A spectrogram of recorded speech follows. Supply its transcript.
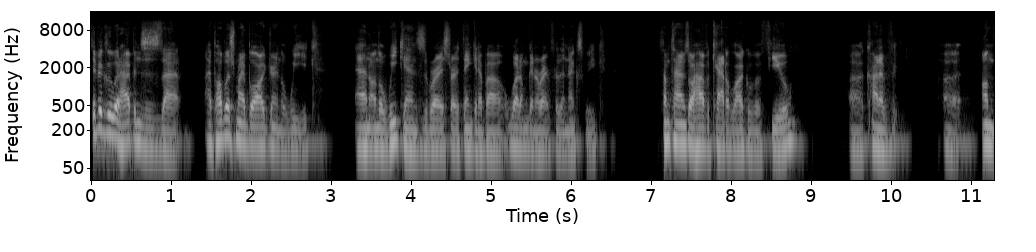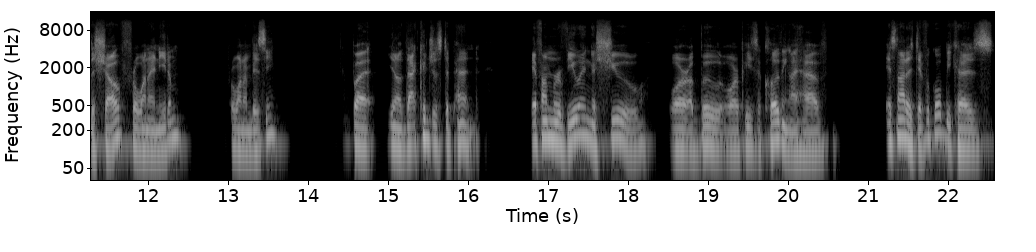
Typically, what happens is that I publish my blog during the week, and on the weekends is where I start thinking about what I'm going to write for the next week. Sometimes I'll have a catalog of a few, uh, kind of uh, on the shelf for when I need them, for when I'm busy but you know that could just depend if i'm reviewing a shoe or a boot or a piece of clothing i have it's not as difficult because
